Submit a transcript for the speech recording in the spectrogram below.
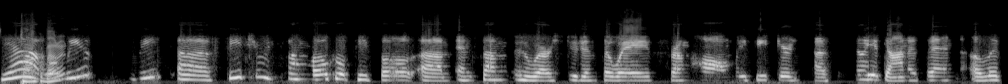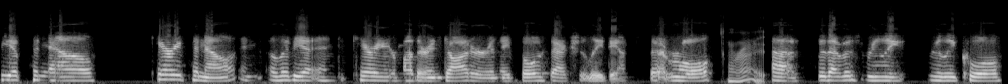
yeah, talk about well, it? we we uh, featured some local people um, and some who are students away from home. We featured uh, Cecilia Donathan, Olivia Pinnell, Carrie Pinnell, and Olivia and Carrie are mother and daughter, and they both actually danced that role. All right. Uh, so that was really, really cool.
